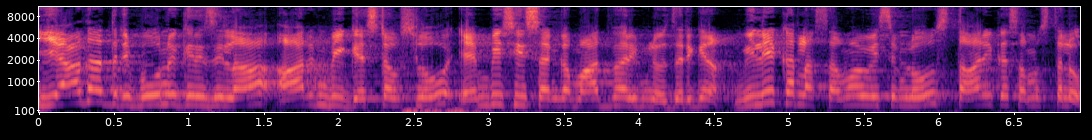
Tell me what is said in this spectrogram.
యాదాద్రి భువనగిరి జిల్లా ఆర్ఎన్బి గెస్ట్ హౌస్లో ఎంబీసీ సంఘం ఆధ్వర్యంలో జరిగిన విలేకరుల సమావేశంలో స్థానిక సంస్థలో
